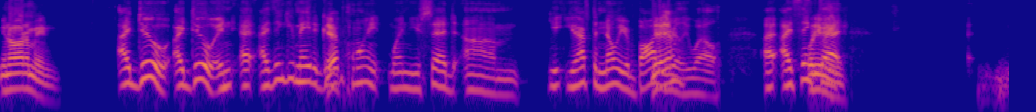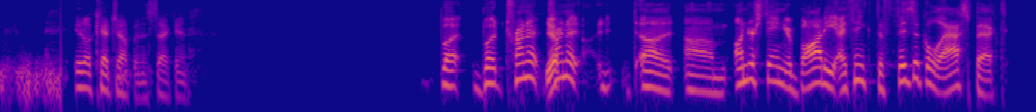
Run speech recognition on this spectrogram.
You know what I mean? I do, I do, and I, I think you made a good Yep. point when you said um, you, you have to know your body Yeah. really well. I, I think What do you that mean? it'll catch up in a second. But but trying to Yep. trying to uh, um, understand your body, I think the physical aspect,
